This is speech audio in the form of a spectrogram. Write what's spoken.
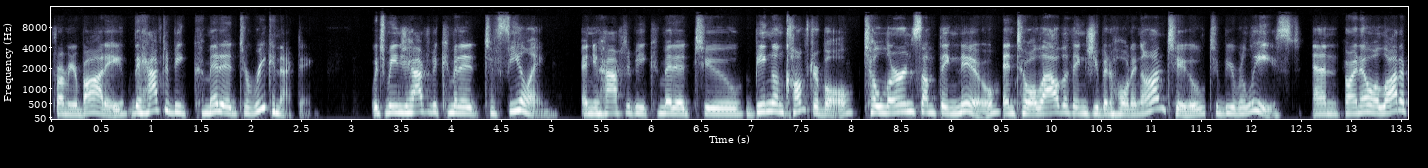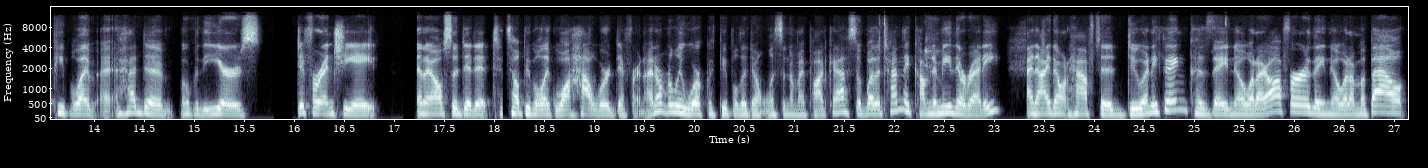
from your body, they have to be committed to reconnecting, which means you have to be committed to feeling and you have to be committed to being uncomfortable to learn something new and to allow the things you've been holding on to to be released. And I know a lot of people I've had to over the years differentiate and I also did it to tell people like, well, how we're different. I don't really work with people that don't listen to my podcast. So by the time they come to me, they're ready and I don't have to do anything because they know what I offer. They know what I'm about.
